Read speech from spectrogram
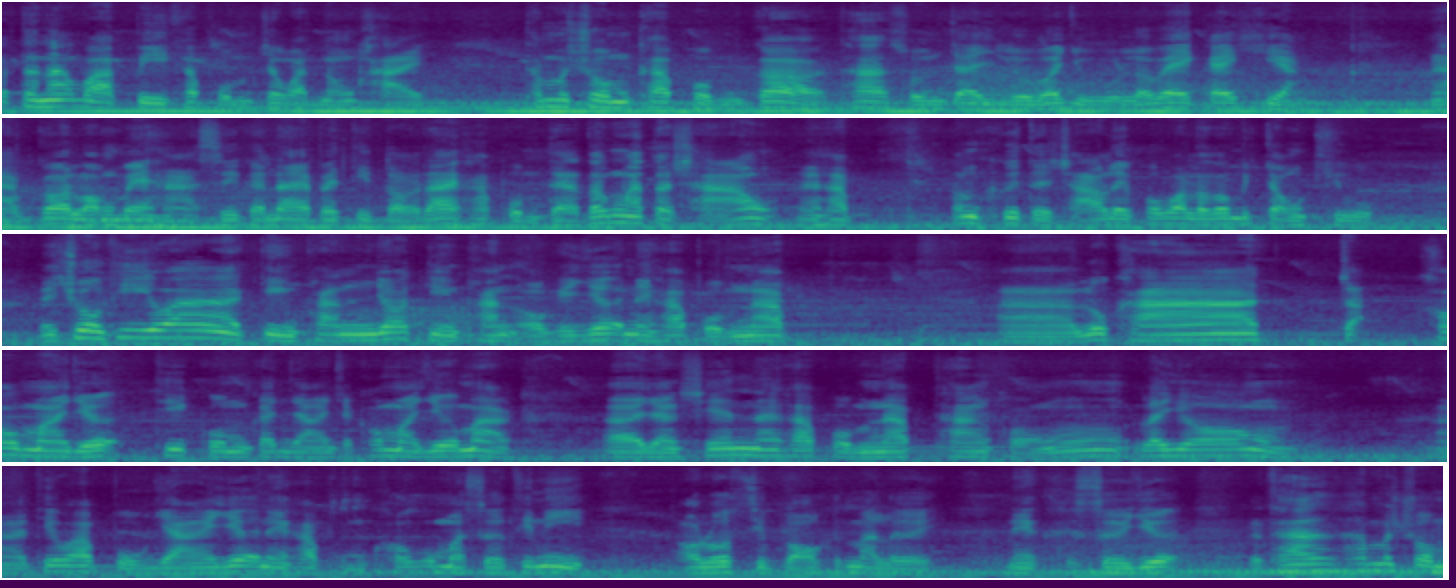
รัตนวาปีครับผมจังหวัดหนองคายท่านผู้ชมครับผมก็ถ้าสนใจหรือว่าอยู่ละแวกใกล้เคียง นะครับก็ลองไปหาซื้อกันได้ไปติดต่อได้ครับผมแต่ต้องมาแต่เช้านะครับต้องคือแต่เช้าเลยเพราะว่าเราต้องไปจองคิว ในช่วงที่ว่ากิ่งพันธุ์ยอดกิ่งพันธุ์ออกเยอะๆนะครับผมนะครับลูกค้าจะเข้ามาเยอะที่กรมการยางจะเข้ามาเยอะมากออย่างเช่นนะครับ ผมนับทางของระยองอที่ว่าปลูกยางเยอะๆนะครับผมเขาก็มาซื้อที่นี่เอารถสิบล้อขึ้นมาเลยเนี่ยคือซื้อเยอะ แต่ถ้าท่านผู้ชม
